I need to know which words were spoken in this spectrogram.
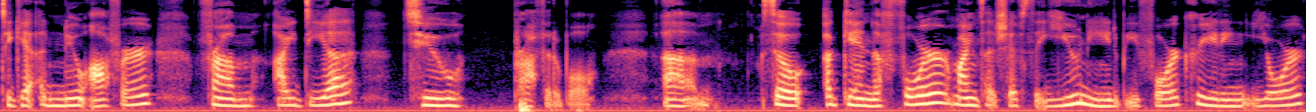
to get a new offer from idea to profitable. Um, so, again, the four mindset shifts that you need before creating your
